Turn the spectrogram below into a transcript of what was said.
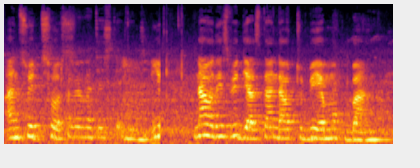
and sweet sauce. I've ever tasted. Mm. Yeah. Now this video has turned out to be a mukbang.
